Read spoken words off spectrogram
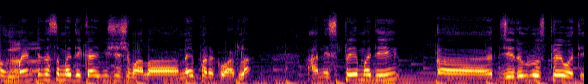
मेंटेनन्समध्ये काही विशेष मला नाही फरक वाटला आणि स्प्रेमध्ये जे रेग्युलर स्प्रे होते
